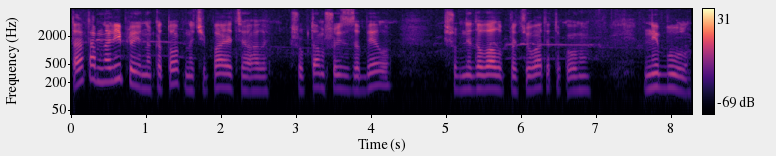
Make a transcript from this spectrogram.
Та там наліплює на каток, начіпається, але щоб там щось забило, щоб не давало працювати, такого не було.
